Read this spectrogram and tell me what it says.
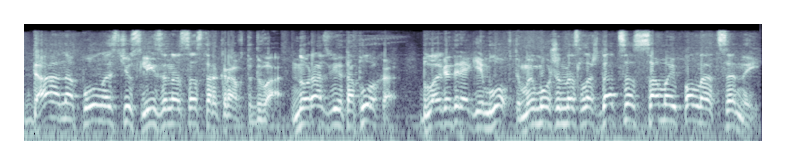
Да, она полностью слизана со StarCraft 2, но разве это плохо? Благодаря GameLoft мы можем наслаждаться самой полноценной,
